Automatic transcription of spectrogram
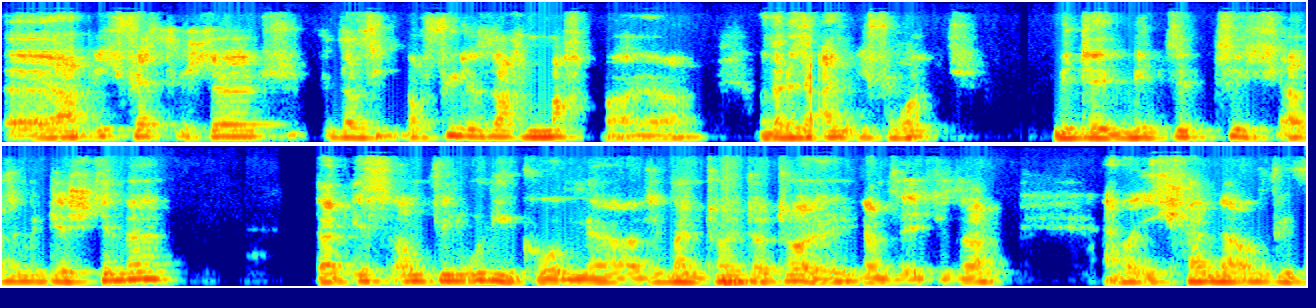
äh, habe ich festgestellt, da sind noch viele Sachen machbar, ja. Und das ist eigentlich verrückt. Mit, der, mit 70, also mit der Stimme, das ist irgendwie ein Unikum, ja. Also ich meine, toll, toll, toll, ganz ehrlich gesagt. Aber ich scheine da irgendwie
